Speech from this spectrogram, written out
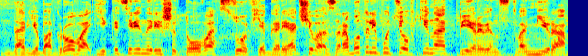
Дарья Багрова, Екатерина Решетова, Софья Горячева заработали путевки на первенство мира.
